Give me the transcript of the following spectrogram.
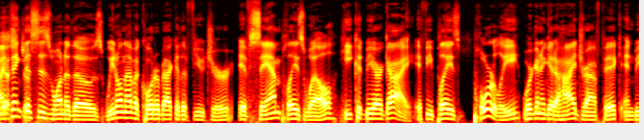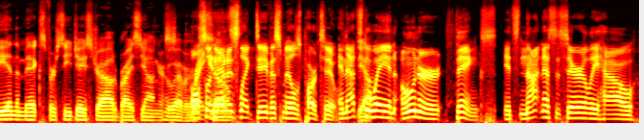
I think this is one of those. We don't have a quarterback of the future. If Sam plays well, he could be our guy. If he plays poorly, we're going to get a high draft pick and be in the mix for C.J. Stroud, Bryce Young, or whoever. Also Right, known and as like Davis Mills Part Two. And that's Yeah. the way an owner thinks. It's not necessarily how,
